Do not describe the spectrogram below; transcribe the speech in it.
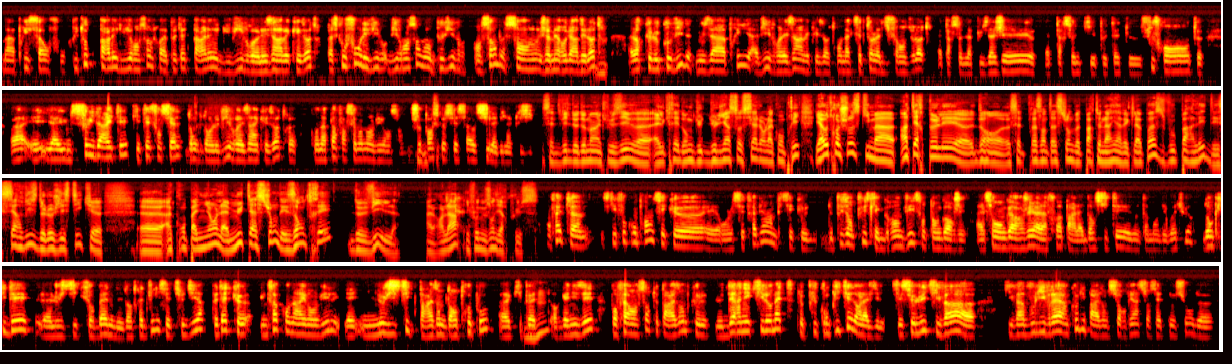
m'a appris ça au fond. Plutôt que parler de vivre ensemble, je pourrais peut-être parler du vivre les uns avec les autres. Parce qu'au fond, les vivre, vivre ensemble, on peut vivre ensemble sans jamais regarder l'autre. Mm. Alors que le Covid nous a appris à vivre les uns avec les autres en acceptant la différence de l'autre. La personne la plus âgée, la personne qui est peut-être euh, souffrante. Voilà. Et il y a une solidarité qui est essentielle, donc, dans le vivre les uns avec les autres, qu'on n'a pas forcément dans le vivre ensemble. Je pense que c'est ça aussi la ville inclusive. Cette ville de demain inclusive, euh, elle crée donc du, du lien social, on l'a compris. Il y a autre chose qui m'a interpellé euh, dans cette présentation de votre partenariat avec La Poste. Vous parlez des services de logistique euh, accompagnant la mutation des entrées de villes. Alors là, il faut nous en dire plus. En fait, euh, ce qu'il faut comprendre, c'est que, et on le sait très bien, c'est que de plus en plus, les grandes villes sont engorgées. Elles sont engorgées à la fois par la densité, notamment des voitures. Donc l'idée, la logistique urbaine des entrées de ville, c'est de se dire, peut-être qu'une fois qu'on arrive en ville, il y a une logistique, par exemple, d'entrepôt euh, qui peut mhm. être organisée pour faire en sorte, par exemple, que le dernier kilomètre le plus compliqué dans la ville, c'est celui qui va qui va vous livrer un colis, par exemple, si on revient sur cette notion de,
